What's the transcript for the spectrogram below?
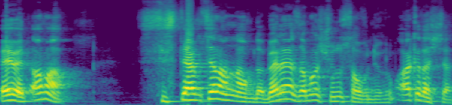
Evet ama sistemsel anlamda ben her zaman şunu savunuyorum. Arkadaşlar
